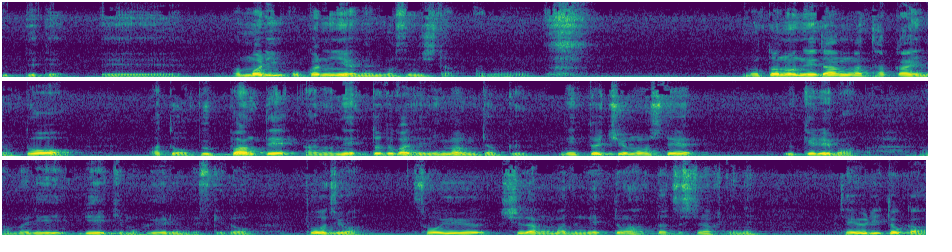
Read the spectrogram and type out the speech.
売ってて、えーあんまりお金にはなりませんでした。あの元の値段が高いのとあと物販ってあのネットとかでね今みたくネットで注文して受ければあまり利益も増えるんですけど当時はそういう手段がまだネットが発達してなくてね手売りとか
